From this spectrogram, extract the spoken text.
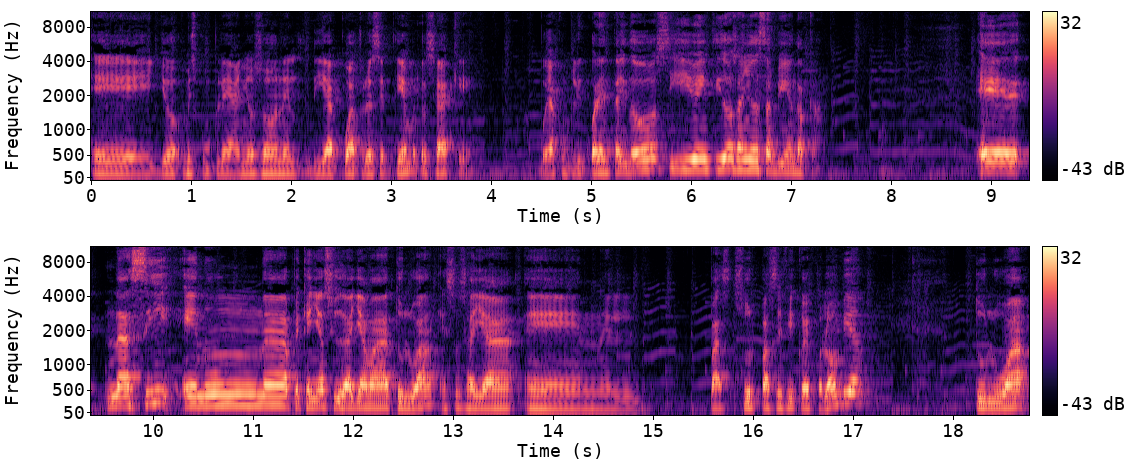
Eh, yo, mis cumpleaños son el día 4 de septiembre. O sea que voy a cumplir 42 y 22 años de estar viviendo acá. Eh, nací en una pequeña ciudad llamada Tuluá. Eso es allá en el sur pacífico de Colombia. Tuluá,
